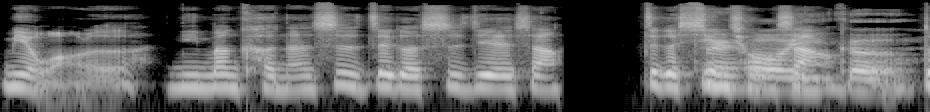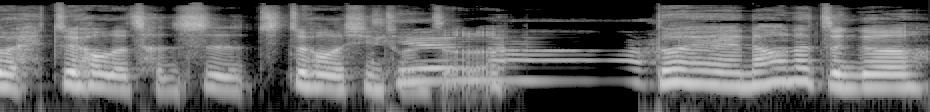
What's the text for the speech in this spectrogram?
灭亡了。你们可能是这个世界上这个星球上对最后的城市，最后的幸存者了。对，然后那整个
